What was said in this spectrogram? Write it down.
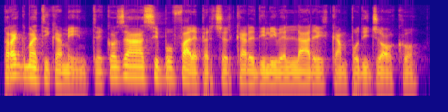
Pragmaticamente, cosa si può fare per cercare di livellare il campo di gioco?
